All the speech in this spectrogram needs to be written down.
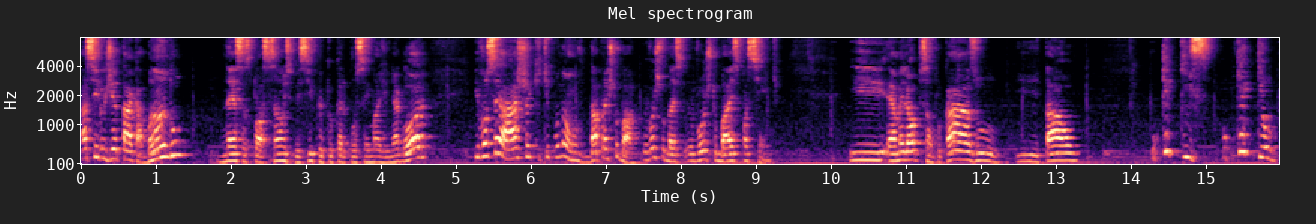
a cirurgia está acabando, nessa situação específica que eu quero que você imagine agora, e você acha que, tipo, não, dá para estudar. Eu vou estudar, eu vou estudar esse paciente. E é a melhor opção para o caso e tal. O que que, o que que eu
